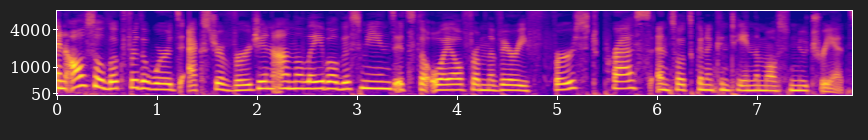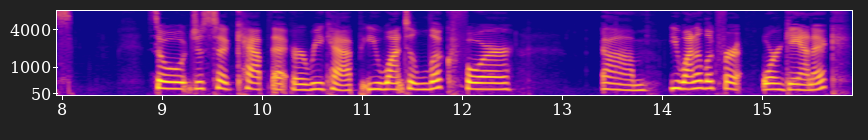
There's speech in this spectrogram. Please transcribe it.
And also look for the words extra virgin on the label. This means it's the oil from the very first press, and so it's going to contain the most nutrients. So just to cap that or recap, you want to look for, um, you want to look for organic,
